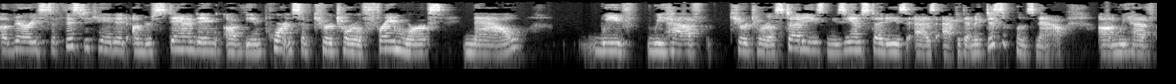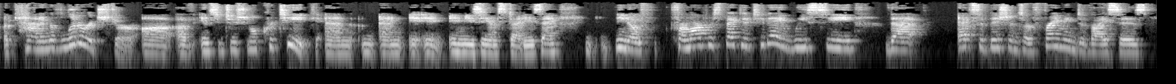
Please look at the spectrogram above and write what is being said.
a very sophisticated understanding of the importance of curatorial frameworks now. We've we have curatorial studies, museum studies as academic disciplines now. Um, we have a canon of literature uh, of institutional critique and and in, in museum studies. And you know, from our perspective today, we see that exhibitions are framing devices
